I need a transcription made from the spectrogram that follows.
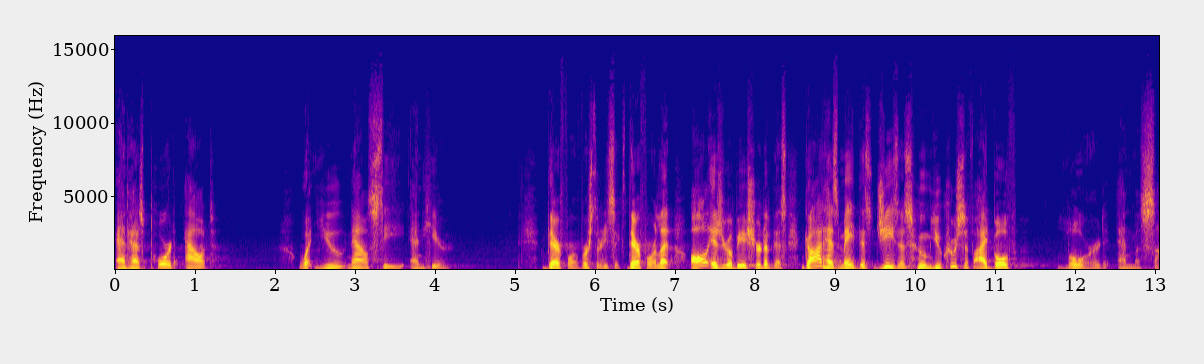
and has poured out what you now see and hear. Therefore, verse 36, therefore, let all Israel be assured of this God has made this Jesus, whom you crucified, both Lord and Messiah.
